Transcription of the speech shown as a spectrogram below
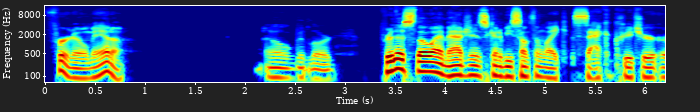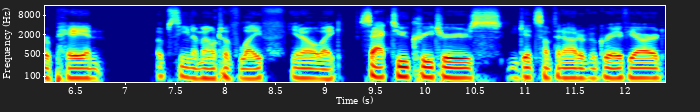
for no mana. Oh, good lord. For this, though, I imagine it's going to be something like sack a creature or pay an obscene amount of life. You know, like sack two creatures, get something out of a graveyard,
